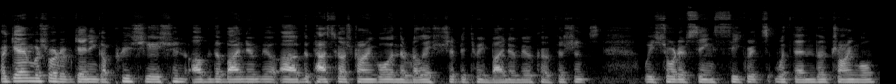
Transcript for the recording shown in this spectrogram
Again, we're sort of gaining appreciation of the binomial, uh, the Pascal's triangle and the relationship between binomial coefficients. We're sort of seeing secrets within the triangle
